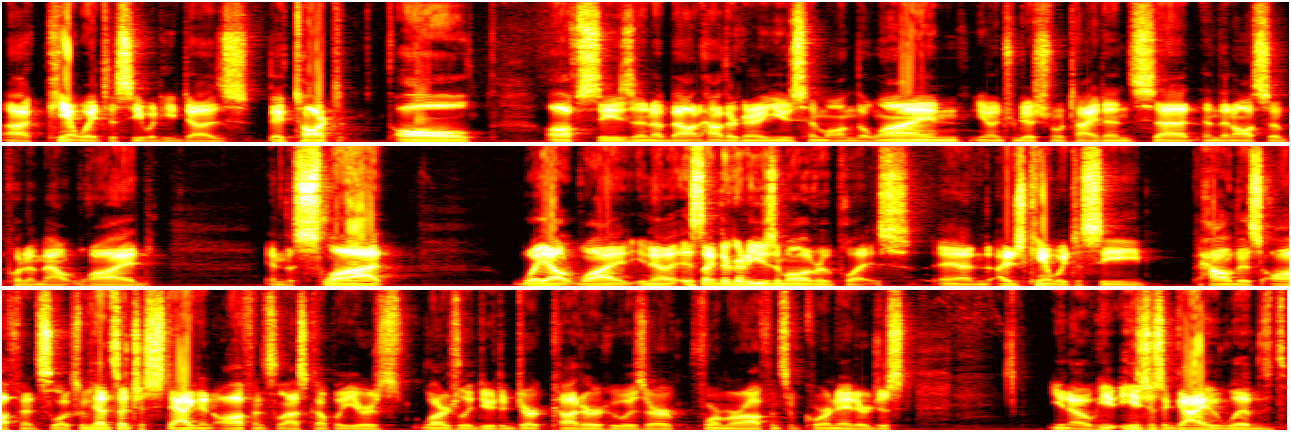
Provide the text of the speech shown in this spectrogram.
Uh, can't wait to see what he does. They've talked all off season about how they're going to use him on the line, you know, traditional tight end set, and then also put him out wide in the slot, way out wide. You know, it's like they're going to use him all over the place, and I just can't wait to see how this offense looks. We've had such a stagnant offense the last couple of years, largely due to Dirk Koetter, who was our former offensive coordinator. Just, you know, he, he's just a guy who lived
